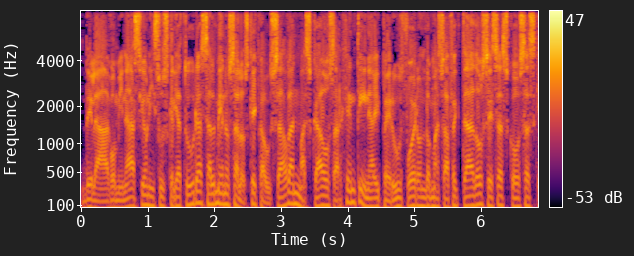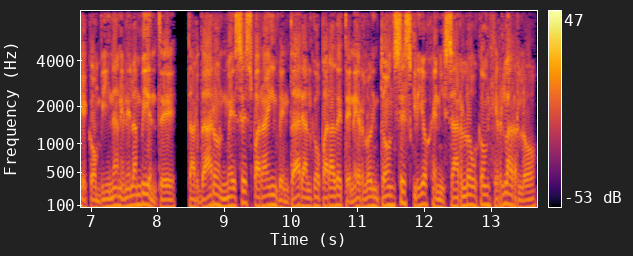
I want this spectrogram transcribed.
de la abominación y sus criaturas al menos a los que causaban más caos Argentina y Perú fueron lo más afectados. Esas cosas que combinan en el ambiente, tardaron meses para inventar algo para detenerlo. Entonces criogenizarlo o congelarlo,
